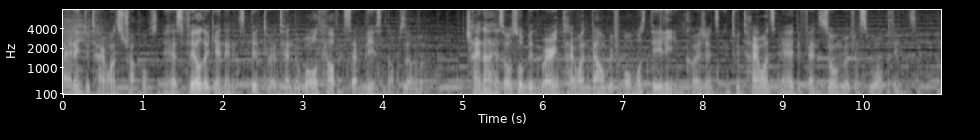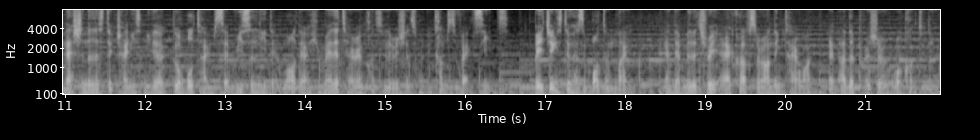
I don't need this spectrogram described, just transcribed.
Adding to Taiwan's troubles, it has failed again in its bid to attend the World Health Assembly as an observer. China has also been wearing Taiwan down with almost daily incursions into Taiwan's air defense zone with its warplanes. Nationalistic Chinese media Global Times said recently that while there are humanitarian considerations when it comes to vaccines, Beijing still has a bottom line, and that military aircraft surrounding Taiwan and other pressure will continue.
